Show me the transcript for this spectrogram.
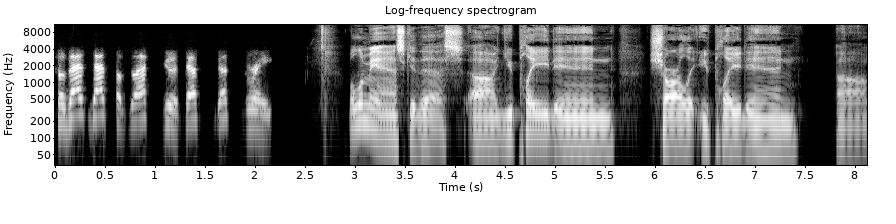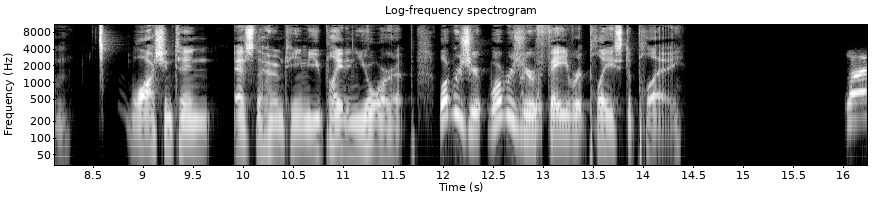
So that, that's, that's good. That's, that's great. Well, let me ask you this. Uh, you played in Charlotte, you played in, um, Washington as the home team. You played in Europe. What was your what was your favorite place to play? Well,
